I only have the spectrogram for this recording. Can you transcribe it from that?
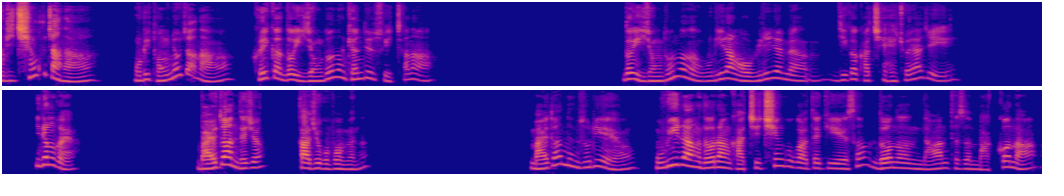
우리 친구잖아. 우리 동료잖아. 그러니까 너 이 정도는 견딜 수 있잖아. 너 이 정도는 우리랑 어울리려면 네가 같이 해줘야지. 이런 거야. 말도 안 되죠. 따지고 보면은. 말도 안 되는 소리예요. 우리랑 너랑 같이 친구가 되기 위해서 너는 나한테서 맞거나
